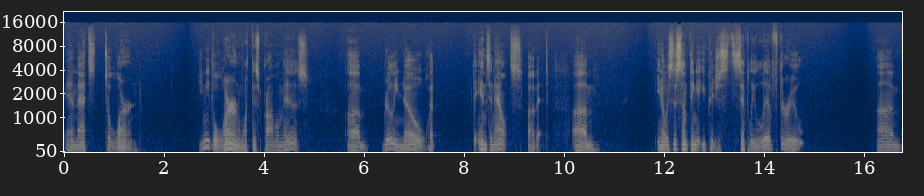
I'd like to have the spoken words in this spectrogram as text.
and that's to learn. You need to learn what this problem is, um, really know what the ins and outs of it. Um, you know, is this something that you could just simply live through? Um,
